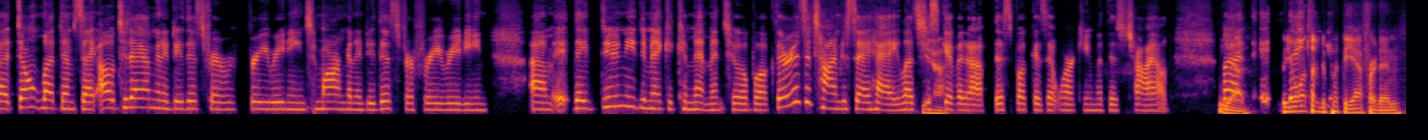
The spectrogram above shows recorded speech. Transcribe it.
but don't let them say, "Oh, today I'm going to do this for free reading. Tomorrow I'm going to do this for free reading." Um, it, they do need to make a commitment to a book. There is a time to say, "Hey, let's just Yeah. give it up. This book isn't working with this child." But it, But you they want them to put the effort in.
